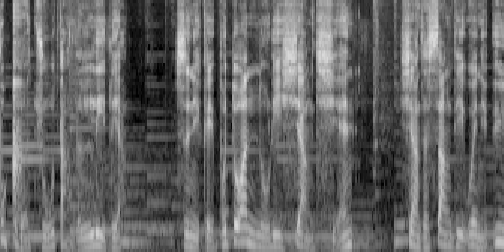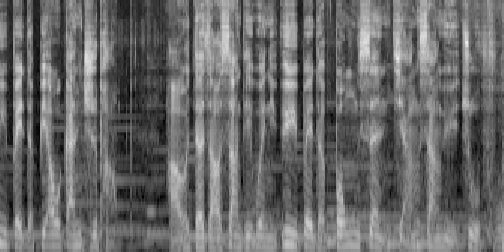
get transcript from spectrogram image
不可阻挡的力量，使你可以不断努力向前。向着上帝为你预备的标杆直跑，好得着上帝为你预备的丰盛奖赏与祝福。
